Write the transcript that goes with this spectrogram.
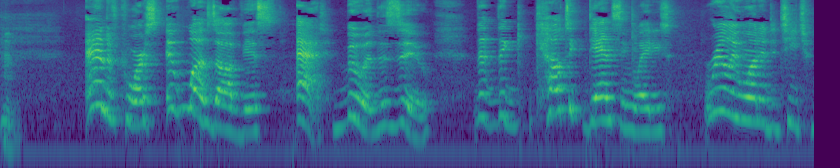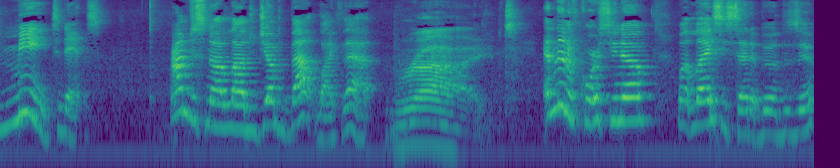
And of course, it was obvious at Boo at the Zoo that the Celtic dancing ladies really wanted to teach me to dance. I'm just not allowed to jump about like that. Right. And then, of course, you know what Lacey said at Boo at the Zoo.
